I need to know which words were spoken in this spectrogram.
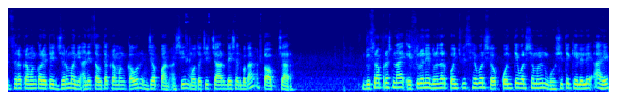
तिसऱ्या क्रमांकावर येते जर्मनी आणि चौथ्या क्रमांकावर जपान. अशी महत्त्वाची चार देश आहेत बघा टॉप चार. दुसरा प्रश्न आहे इस्रोने दोन हजार पंचवीस हे वर्ष कोणते वर्ष म्हणून घोषित केलेले आहे?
